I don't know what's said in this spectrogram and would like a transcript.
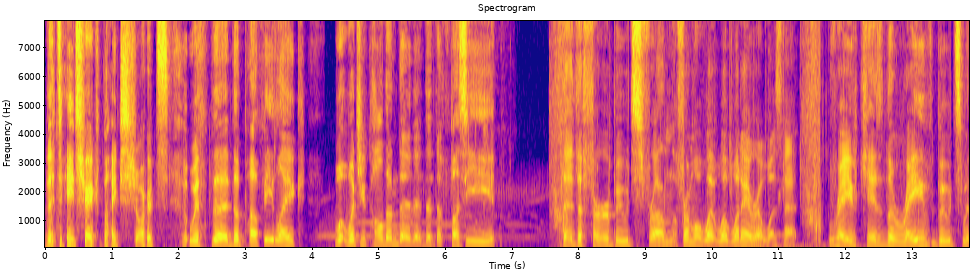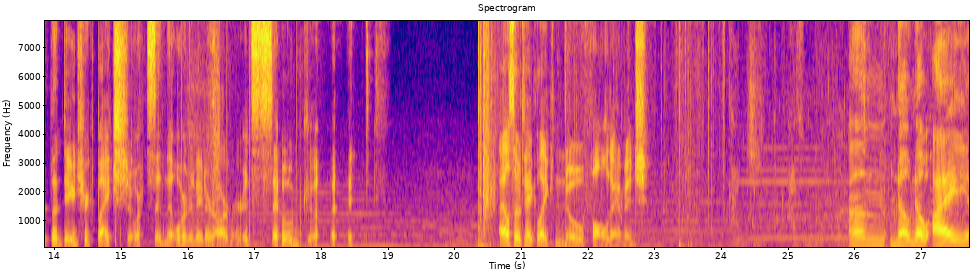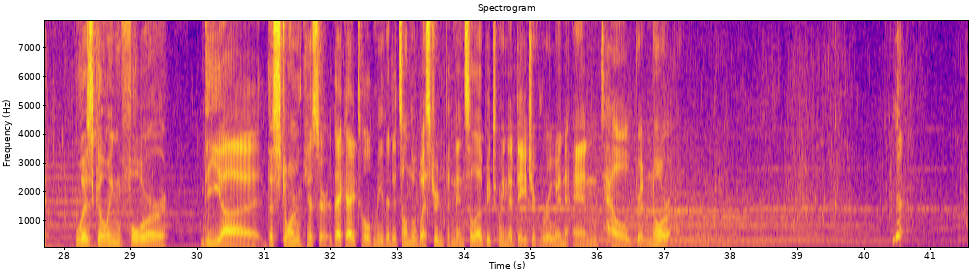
the Daedric bike shorts with the the puffy like what what you call them the the the, the fuzzy the the fur boots from from what what what era was that? Rave kids, the rave boots with the Daedric bike shorts and the Ordinator armor. It's so good. I also take like no fall damage. Um, no, no, I was going for the uh, the Stormkisser. That guy told me that it's on the Western Peninsula between a Daedric Ruin and Tel Branora.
